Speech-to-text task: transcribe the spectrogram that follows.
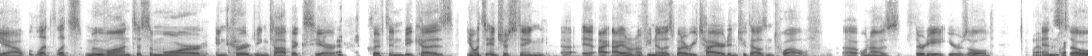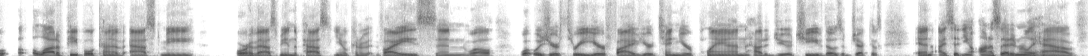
Yeah, let's let's move on to some more encouraging topics here, Clifton. Because you know what's interesting. Uh, I, I don't know if you know this, but I retired in 2012 uh, when I was 38 years old, wow, and congrats. so a lot of people kind of asked me, or have asked me in the past, you know, kind of advice and well, what was your three year, five year, 10 year plan? How did you achieve those objectives? And I said, you know, honestly, I didn't really have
